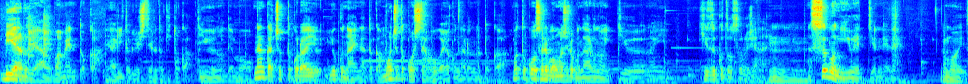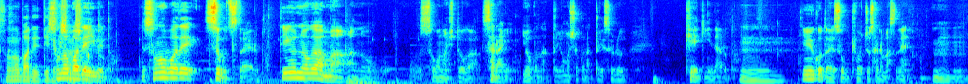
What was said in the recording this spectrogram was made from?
リアルで会う場面とかやり取りをしてる時とかっていうのでもなんかちょっとこれは良くないなとかもうちょっとこうした方が良くなるなとかもっとこうすれば面白くなるのにっていうのに気づくとするじゃない、うん。すぐに言えって言うんだよね。でもその場でディレクシそョンの場で言えと。でその場ですぐ伝えるとっていうのがまああのその人がさらに良くなったり面白くなったりする契機になると、うんっていうことはすごく強調されますね。うん。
